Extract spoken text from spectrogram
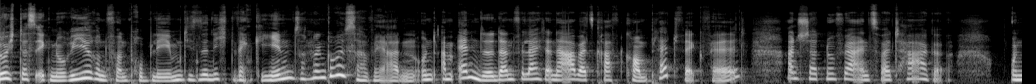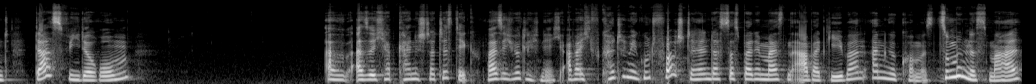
durch das Ignorieren von Problemen diese nicht weggehen, sondern größer werden und am Ende dann vielleicht eine Arbeitskraft komplett wegfällt, anstatt nur für ein, zwei Tage. Und das wiederum, also ich habe keine Statistik, weiß ich wirklich nicht, aber ich könnte mir gut vorstellen, dass das bei den meisten Arbeitgebern angekommen ist. Zumindest mal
